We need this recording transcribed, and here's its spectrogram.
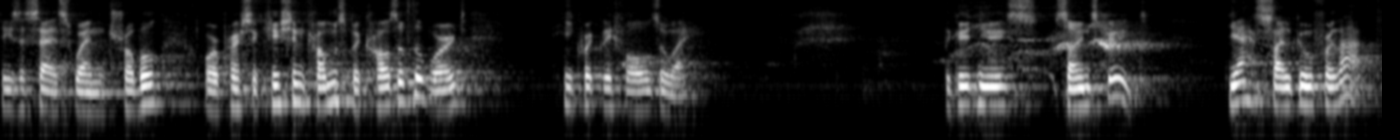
Jesus says when trouble or persecution comes because of the word, he quickly falls away. The good news sounds good. Yes, I'll go for that.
